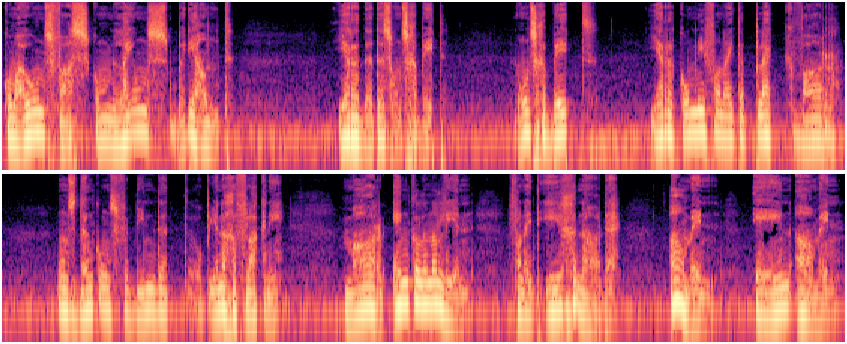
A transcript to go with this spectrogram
Kom hou ons vas, kom lei ons by die hand. Here, dit is ons gebed. En ons gebed Here kom nie vanuit 'n plek waar ons dink ons verdien dit op enige vlak nie, maar enkel en alleen vanuit U genade. Amen. En amen.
